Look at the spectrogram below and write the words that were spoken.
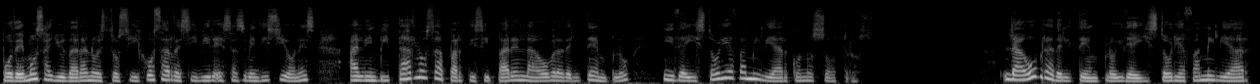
Podemos ayudar a nuestros hijos a recibir esas bendiciones al invitarlos a participar en la obra del templo y de historia familiar con nosotros. La obra del templo y de historia familiar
